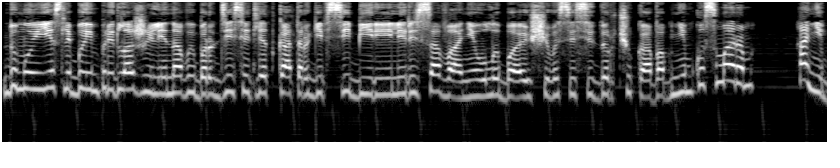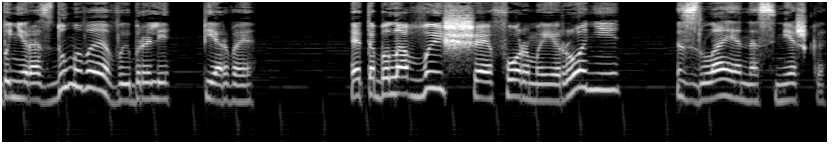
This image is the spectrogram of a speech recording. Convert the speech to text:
Думаю, если бы им предложили на выбор 10 лет каторги в Сибири или рисование улыбающегося Сидорчука в обнимку с мэром, они бы, не раздумывая, выбрали первое. Это была высшая форма иронии, злая насмешка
